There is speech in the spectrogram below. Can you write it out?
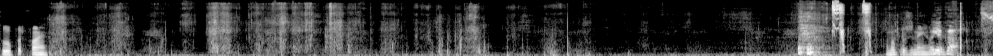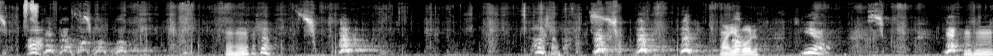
Супер, файн. А ну прожени його. Яка? А, Угу. яка там? Каштанка. Має волю. Угу.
